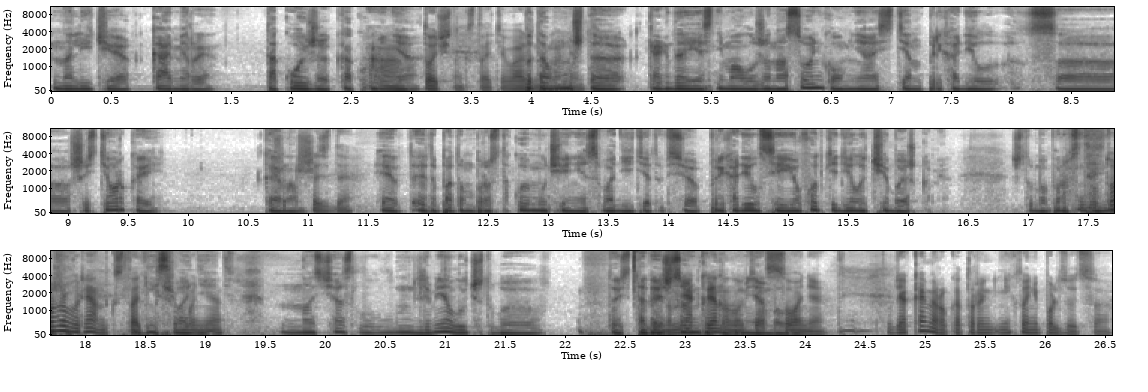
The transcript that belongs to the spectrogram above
наличие камеры такой же, как у меня. Точно, кстати, важный Потому момент. что, когда я снимал уже на Соньку, у меня ассистент приходил с э, шестеркой Canon. Ш- 6D. Это, это потом просто такое мучение сводить это все. Приходил все ее фотки делать ЧБшками. Чтобы просто... Ну, тоже вариант, кстати, не почему сводить. нет? Но сейчас для меня лучше, чтобы... То есть такая же у меня Сонька, как у меня была. Sony. У тебя камеру, которой никто не пользуется.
